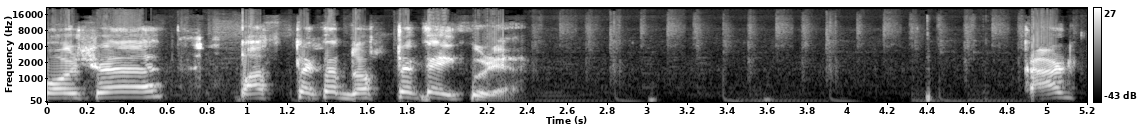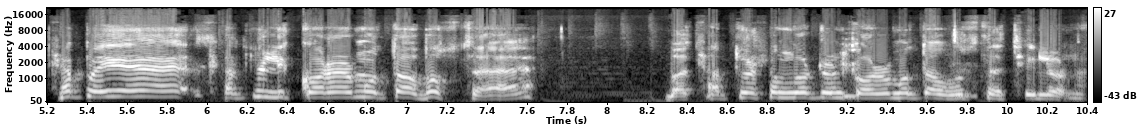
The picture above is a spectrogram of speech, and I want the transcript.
পয়সা পাঁচ টাকা, দশ টাকাই করে কার্ড ছাপাইয়া ছাত্রলীগ করার মতো অবস্থা বা ছাত্র সংগঠন করার মতো অবস্থা ছিল না।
